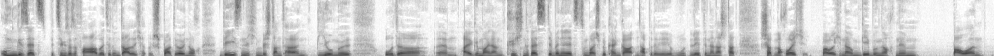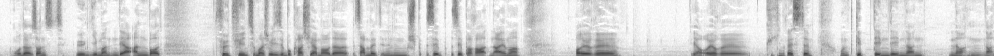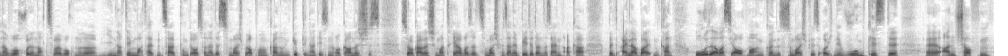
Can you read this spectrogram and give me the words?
umgesetzt bzw. verarbeitet und dadurch spart ihr euch noch wesentlichen Bestandteil an Biomüll oder ähm, allgemein an Küchenreste. Wenn ihr jetzt zum Beispiel keinen Garten habt oder ihr lebt in einer Stadt, schaut nach euch bei euch in der Umgebung nach einem Bauern oder sonst irgendjemanden, der anbaut. Füllt für ihn zum Beispiel diese Bokashi-Eimer oder sammelt in einem separaten Eimer eure, ja, eure Küchenreste und gibt dem dem dann nach, nach einer Woche oder nach zwei Wochen oder je nachdem macht halt einen Zeitpunkt aus, wenn er das zum Beispiel abholen kann und gibt ihm halt diesen organisches, das organische Material, was er zum Beispiel in seine Beete dann in seinen Acker mit einarbeiten kann. Oder was ihr auch machen könnt, ist zum Beispiel euch eine Wurmkiste äh, anschaffen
